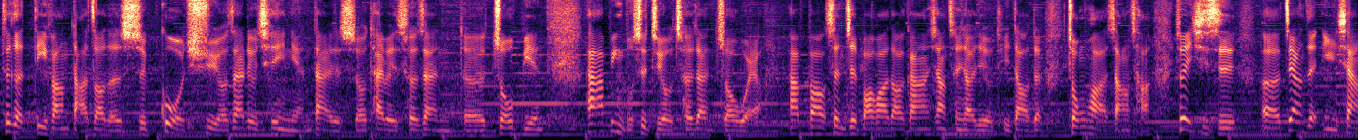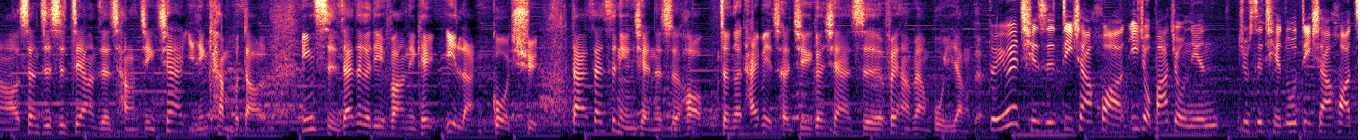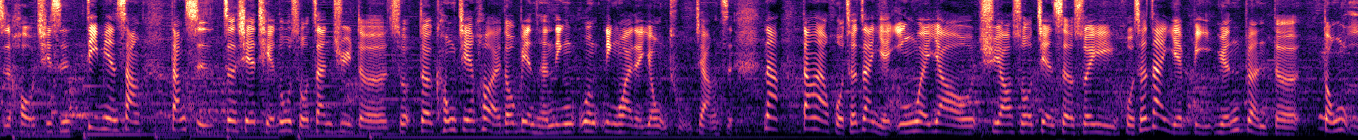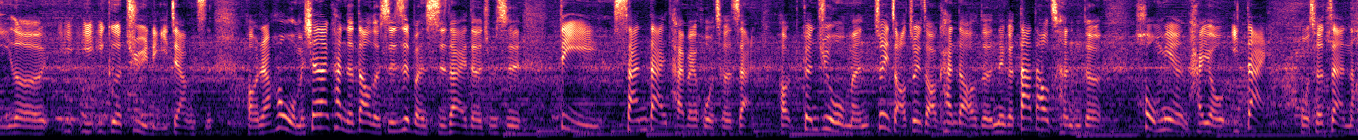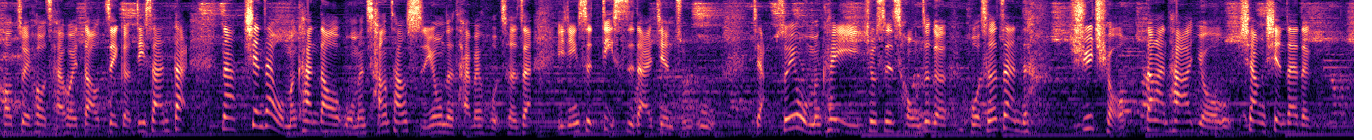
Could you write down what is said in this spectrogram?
这个地方打造的是过去哦，在六七零年代的时候，台北车站的周边，它并不是只有车站周围啊，它包甚至包括到刚刚像陈小姐有提到的中华商场，所以其实呃这样子影像啊，甚至是这样子的场景，现在已经看不到了。因此在这个地方，你可以一览过去，大概三四年前的时候，整个台北城其实跟现在是非常非常不一样的。对，因为其实地下化，一九八九年就是铁路地下化之后，其实地面上当时这些铁路所占据的所的空间，后来都变成另另另外的用途这样子。那当然，火车站也因为要需要说建设，所以火车站也比原本的东移了一一一个距离这样子。好，然后我们现在看得到的是日本时代的，就是第三代台北火车站。好，根据我们最早最早看到的那个大道城的后面还有一代火车站，然后最后才会到这个第三代。那现在我们看到我们常常使用的台北火车站。已经是第四代建筑物，这样，所以我们可以就是从这个火车站的需求，当然它有像现在的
